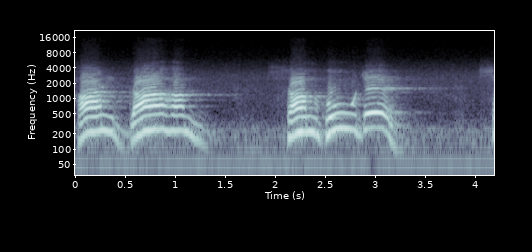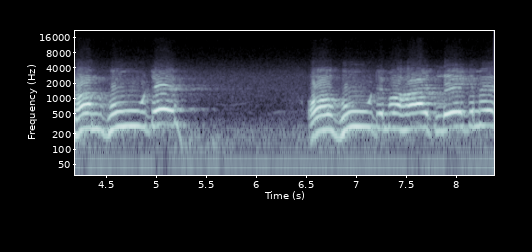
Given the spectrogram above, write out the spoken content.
Han ga ham som hode, som hode, og hodet må ha et legeme,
